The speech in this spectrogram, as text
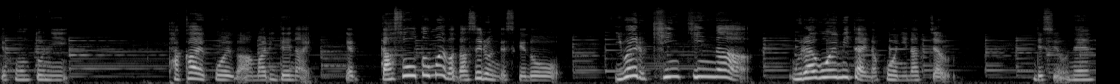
で本当に高い声があまり出ない。出そうと思えば出せるんですけど、いわゆるキンキンな裏声みたいな声になっちゃうんですよね。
